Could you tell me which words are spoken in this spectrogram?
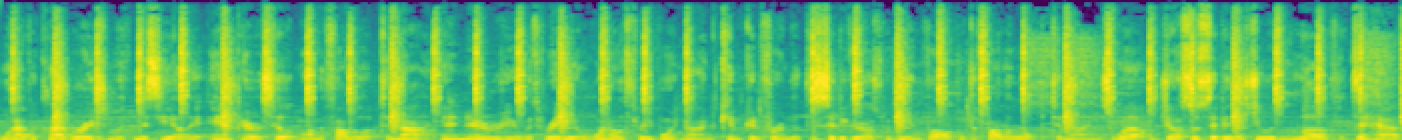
will have a collaboration with Missy Elliott and Paris Hilton on the follow-up to Nine. In an interview with Radio 103.9, Kim confirmed that the City Girls would be involved with the follow-up to Nine as well. She also stated that she would love to have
